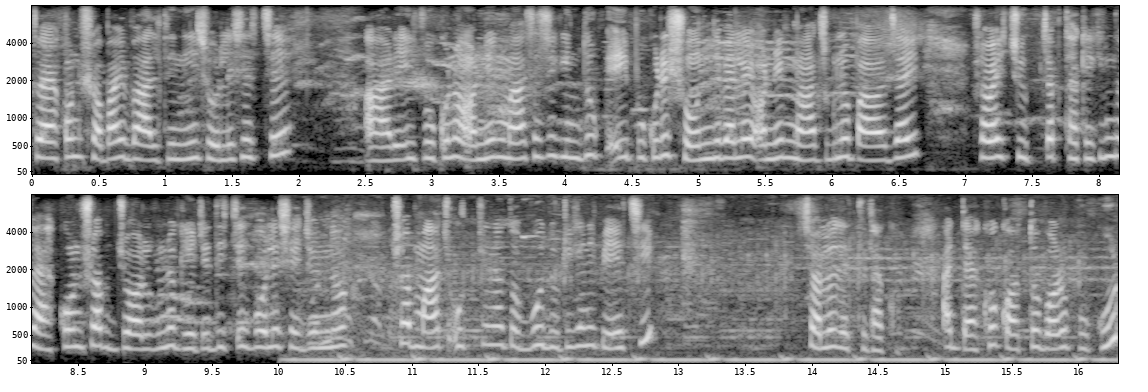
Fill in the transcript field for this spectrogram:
তো এখন সবাই বালতি নিয়ে চলে এসেছে। আর এই পুকুরে অনেক মাছ আছে, কিন্তু এই পুকুরে সন্ধেবেলায় অনেক মাছগুলো পাওয়া যায়। সবাই চুপচাপ থাকে, কিন্তু এখন সব জলগুলো ঘেটে দিচ্ছে বলে, সেই জন্য সব মাছ উঠছে না। তবুও দুটিখানি পেয়েছি। চলো দেখতে থাকো। আর দেখো কত বড় পুকুর।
